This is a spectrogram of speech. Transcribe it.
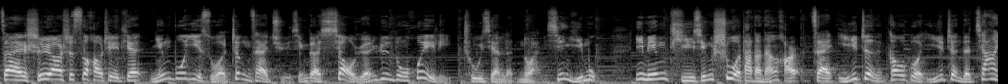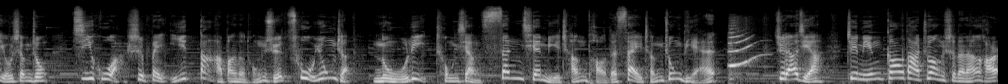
在十月二十四号这一天，宁波一所正在举行的校园运动会里，出现了暖心一幕：一名体型硕大的男孩，在一阵高过一阵的加油声中，几乎啊是被一大帮的同学簇拥着，努力冲向三千米长跑的赛程终点。据了解啊，这名高大壮实的男孩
